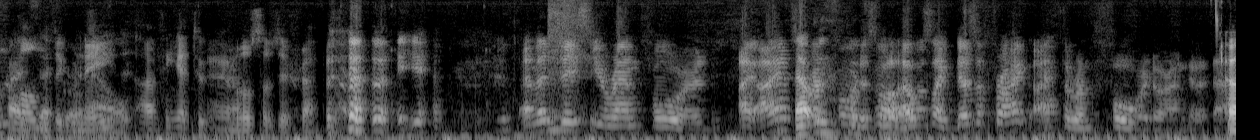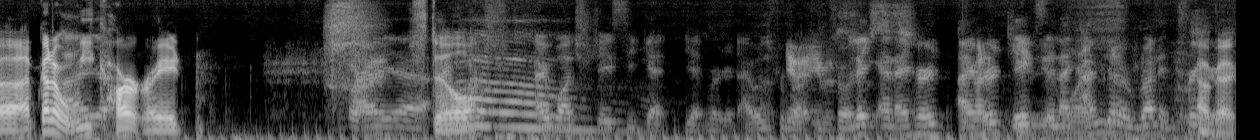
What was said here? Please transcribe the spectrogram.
certified on the Zefyr grenade. L. I think I took Yeah. most of the shrapnel. yeah. And then JC ran forward. I, I had to That run was forward as well. I was like, there's a frag, I have to run forward or I'm gonna die. Uh, I've got a weak uh, heart rate. I, uh, Still. I watched, I watched JC get get murdered. I was remote Yeah, he was controlling, just- and I heard I heard gave Jake say like, "I'm gonna run and trigger," Okay.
